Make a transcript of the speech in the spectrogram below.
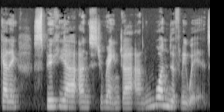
getting spookier and stranger and wonderfully weird.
